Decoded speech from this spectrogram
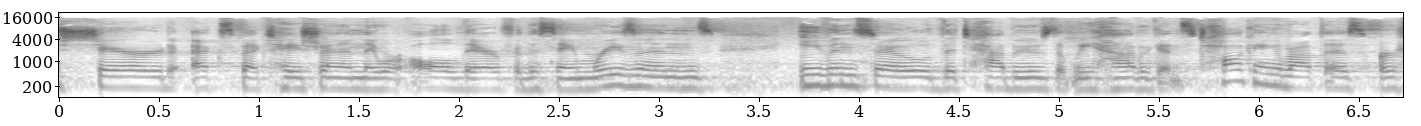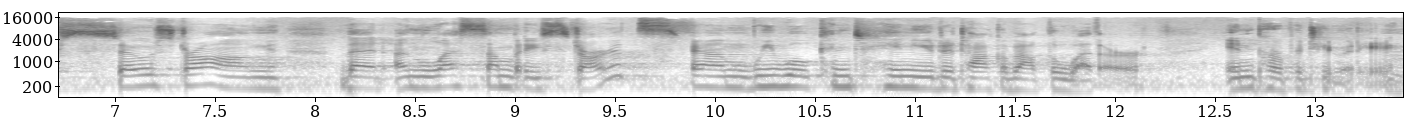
shared expectation, they were all there for the same reasons. Even so, the taboos that we have against talking about this are so strong that unless somebody starts, um, we will continue to talk about the weather in perpetuity.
